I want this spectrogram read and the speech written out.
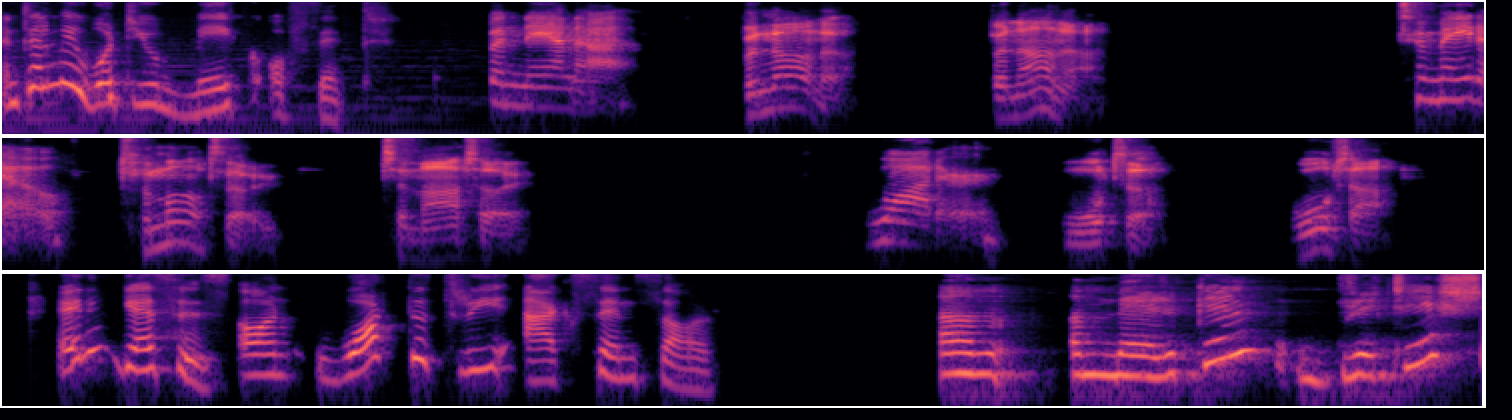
And tell me what you make of it. Banana banana. Banana. Tomato. Tomato. Tomato. Water. Water. Water. Any guesses on what the three accents are? Um american british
